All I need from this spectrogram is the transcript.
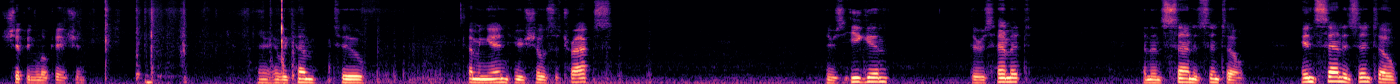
shipping location. And here we come to coming in. Here shows the tracks. There's Egan, there's Hemet, and then San Jacinto. In San Jacinto,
